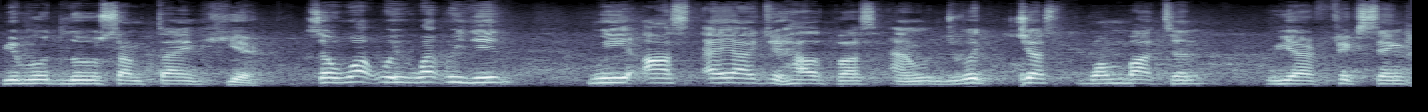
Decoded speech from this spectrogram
we would lose some time here. So what we, what we did, we asked AI to help us and with just one button, we are fixing,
